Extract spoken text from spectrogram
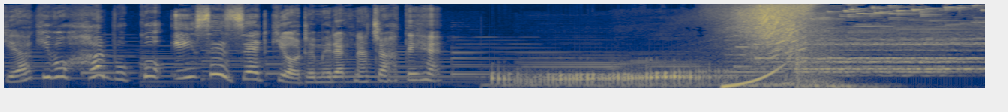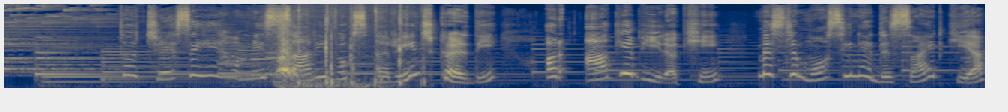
किया कि वो हर बुक को ए से जेड की ऑर्डर में रखना चाहते हैं। तो जैसे ही हमने सारी बुक्स अरेंज कर दी और आगे भी रखी मिस्टर मौसी ने डिसाइड किया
